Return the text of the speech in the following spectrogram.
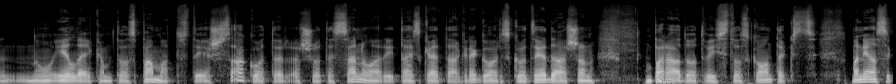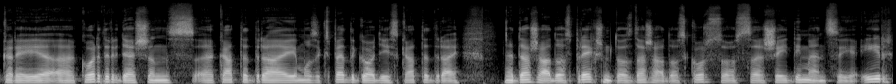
nu, ieliekam tos pamatus tieši sākot ar, ar šo seno, arī tā skaitā gregorisko dziedāšanu un parādot visus tos kontekstus. Man jāsaka, arī kordirģēšanas katedrai, mūzikas pedagoģijas katedrai, dažādos priekšmetos, dažādos kursos šī dimensija ir.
